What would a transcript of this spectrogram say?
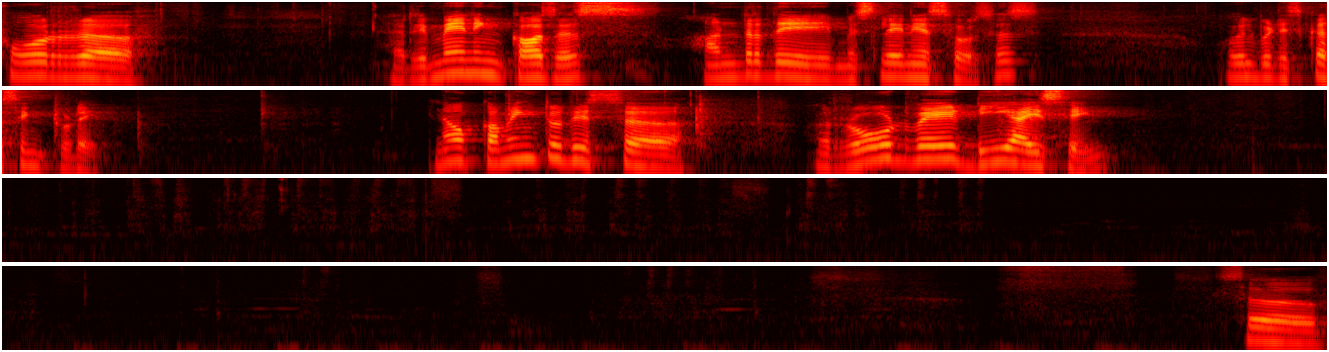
four uh, remaining causes under the miscellaneous sources we will be discussing today. Now, coming to this uh, roadway de-icing, So,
